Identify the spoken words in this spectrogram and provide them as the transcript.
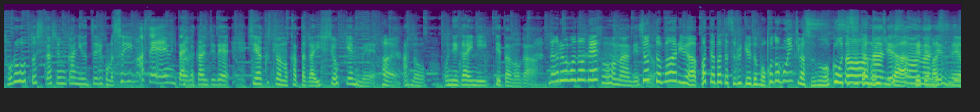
お撮ろうとした瞬間に映り込む「すいません」みたいな感じで市役所の方が一生懸命えはい。あのお願いに行ってたのが。なるほどね。そうなんですよ。ちょっと周りはバタバタするけれどもこの雰囲気はすごく落ち着いた雰囲気が出てますね。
